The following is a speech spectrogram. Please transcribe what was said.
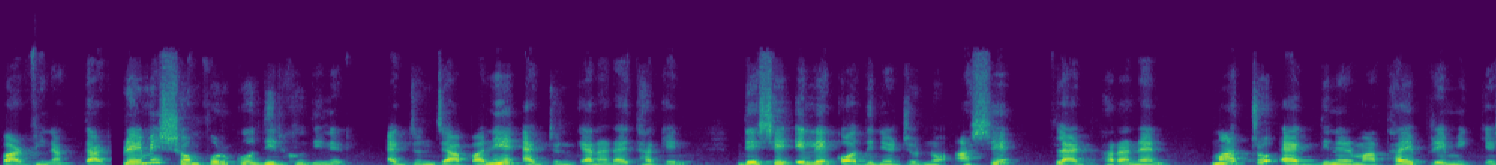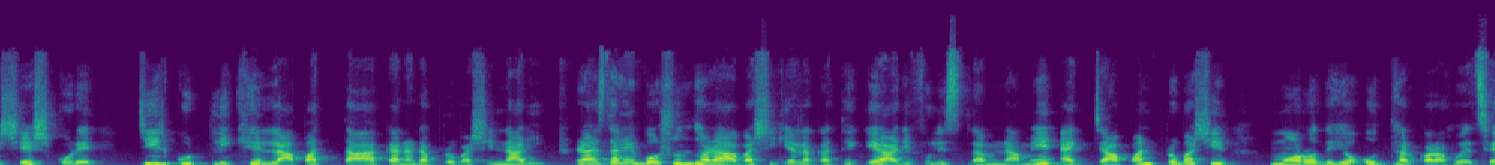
পারভিন আক্তার। প্রেমের সম্পর্ক দীর্ঘদিনের। একজন জাপানে, একজন কানাডায় থাকেন। দেশে এলে কদিনের জন্য আসে, ফ্ল্যাট ভাড়া নেন। মাত্র একদিনের মাথায় প্রেমিককে শেষ করে চিরকুট লিখে লাপাত্তা কানাডা প্রবাসী নারী। রাজধানীর বসুন্ধরা আবাসিক এলাকা থেকে আরিফুল ইসলাম নামে এক জাপান প্রবাসীর মরদেহ উদ্ধার করা হয়েছে।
